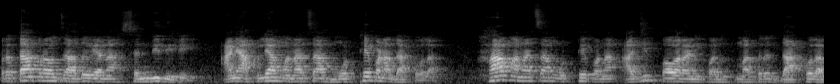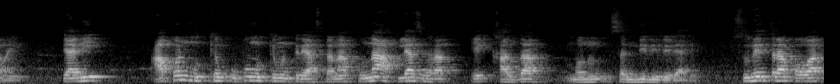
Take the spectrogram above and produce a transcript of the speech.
प्रतापराव जाधव यांना संधी दिली. आणि आपल्या मनाचा मोठेपणा दाखवला. हा मनाचा मोठेपणा अजित पवारांनी पण मात्र दाखवला नाही. त्यांनी आपण मुख्य उपमुख्यमंत्री असताना पुन्हा आपल्याच घरात एक खासदार म्हणून संधी दिलेली आहे. सुनेत्रा पवार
